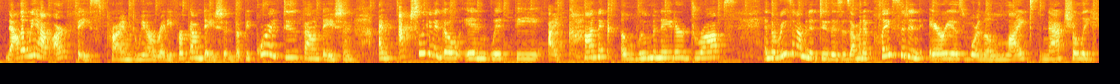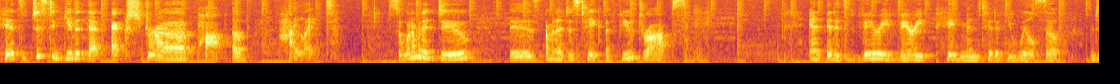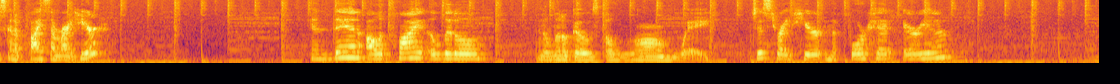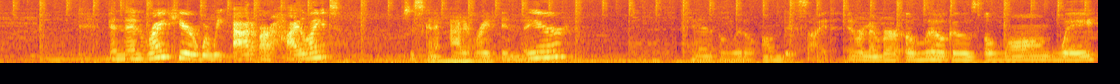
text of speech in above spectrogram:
Now that we have our face primed, we are ready for foundation. But before I do foundation, I'm actually gonna go in with the Iconic Illuminator Drops. And the reason I'm gonna do this is I'm gonna place it in areas where the light naturally hits just to give it that extra pop of highlight. So what I'm gonna do is I'm gonna just take a few drops and it is very, very pigmented, if you will. So I'm just gonna apply some right here. And then I'll apply a little, and a little goes a long way just right here in the forehead area. And then right here where we add our highlight, just gonna add it right in there and a little on this side. And remember, a little goes a long way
